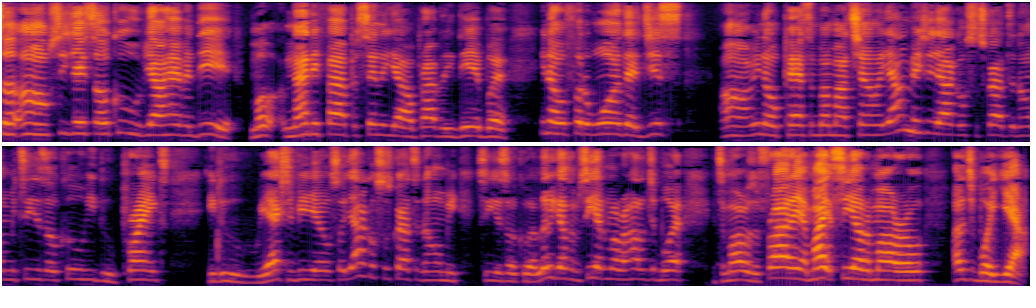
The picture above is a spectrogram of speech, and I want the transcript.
to um CJ So Cool if y'all haven't did. Ninety five percent of y'all probably did, but you know for the ones that just um you know passing by my channel, y'all make sure y'all go subscribe to the homie CJ So Cool. He do pranks. He do reaction videos. So y'all go subscribe to the homie. You so cool. I love you guys. I'm see y'all tomorrow. Holla at your boy. And tomorrow's a Friday. I might see y'all tomorrow. Holla at your boy. Yeah.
